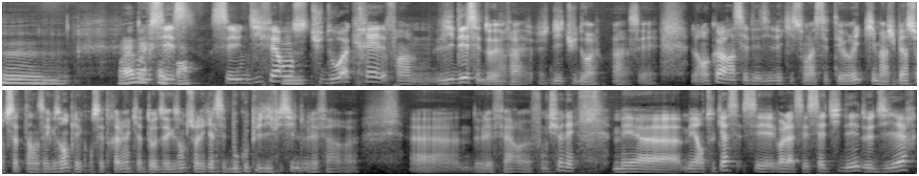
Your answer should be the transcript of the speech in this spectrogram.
Hum. Donc c'est une différence. Mm. Tu dois créer. Enfin, l'idée c'est de. Enfin, je dis tu dois. Hein, c'est là encore, hein, c'est des idées qui sont assez théoriques, qui marchent bien sur certains exemples et qu'on sait très bien qu'il y a d'autres exemples sur lesquels c'est beaucoup plus difficile de les faire, euh, euh de les faire euh, fonctionner. Mais euh, mais en tout cas, c'est voilà, c'est cette idée de dire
